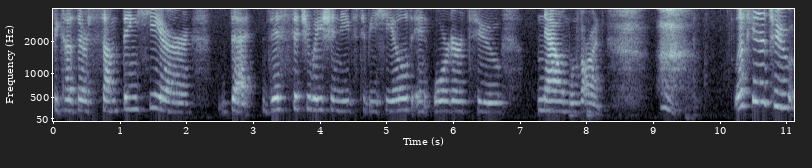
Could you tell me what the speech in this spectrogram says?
Because there's something here that this situation needs to be healed in order to now move on. Let's get into,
